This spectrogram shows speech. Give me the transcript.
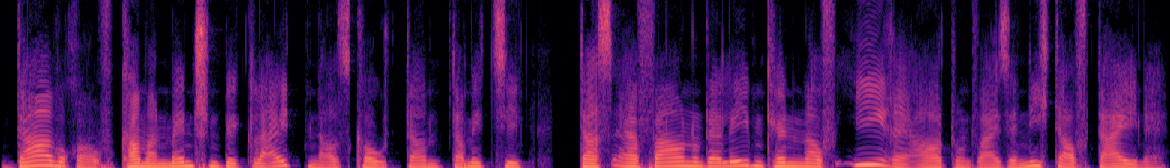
Darauf kann man Menschen begleiten als Coach, damit sie das erfahren und erleben können auf ihre Art und Weise, nicht auf deine.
